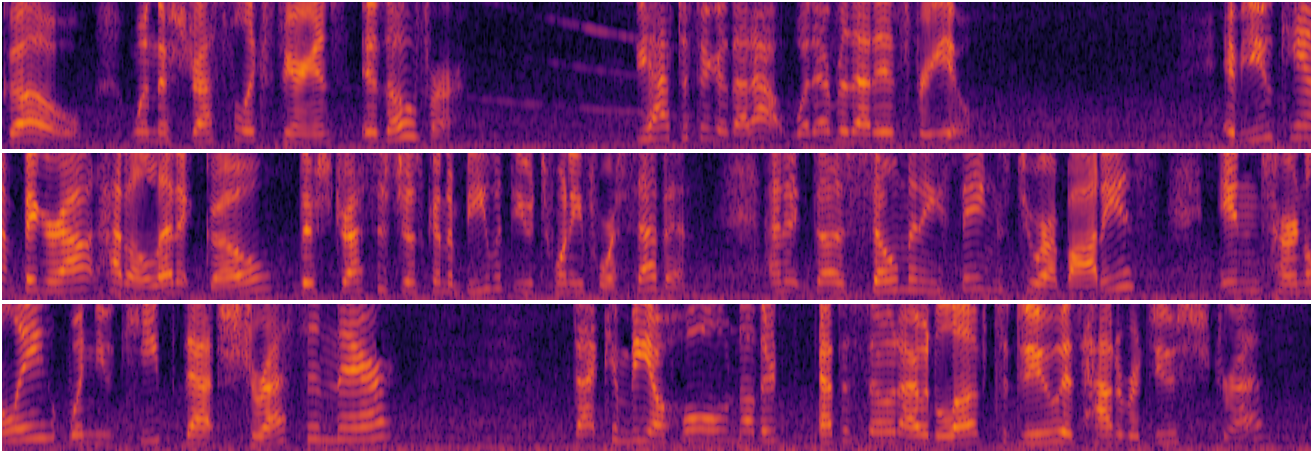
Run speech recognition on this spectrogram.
go when the stressful experience is over. You have to figure that out, whatever that is for you. If you can't figure out how to let it go, the stress is just going to be with you 24 7. And it does so many things to our bodies internally when you keep that stress in there. That can be a whole nother episode I would love to do is how to reduce stress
